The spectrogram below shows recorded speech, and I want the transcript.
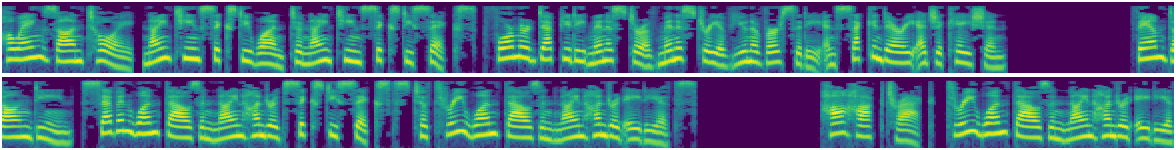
Hoang Zan Toi, 1961–1966, former Deputy Minister of Ministry of University and Secondary Education, Pham Dong Dien, 7 1966 to 3 1980 Ha Hoc Trac, 3 1980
